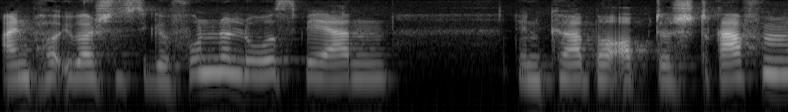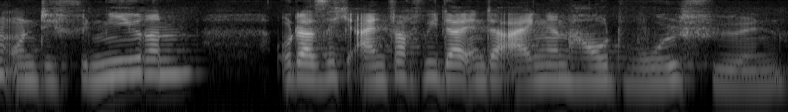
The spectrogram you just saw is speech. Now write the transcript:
ein paar überschüssige Funde loswerden, den Körper optisch straffen und definieren oder sich einfach wieder in der eigenen Haut wohlfühlen.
